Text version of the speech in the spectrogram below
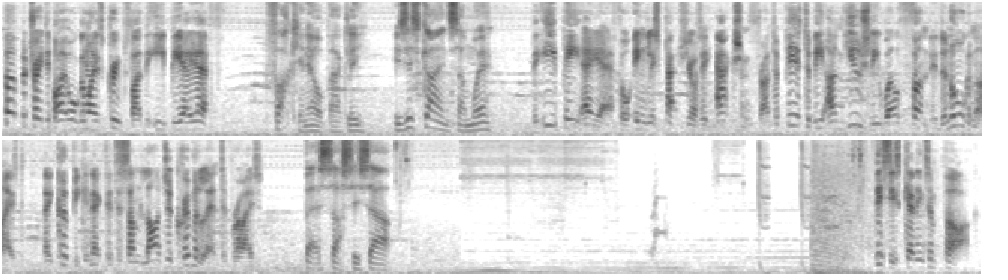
perpetrated by organised groups like the EPAF. Fucking hell, Bagley. Is this guy in somewhere? The EPAF, or English Patriotic Action Front, appears to be unusually well funded and organised. They could be connected to some larger criminal enterprise. Better suss this out. This is Kennington Park.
